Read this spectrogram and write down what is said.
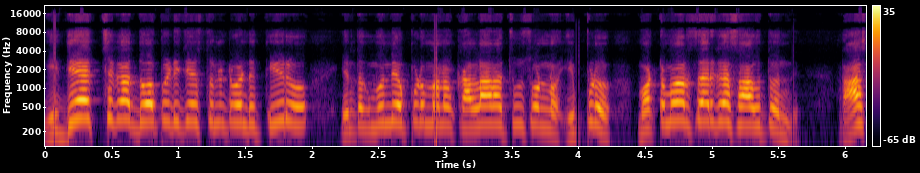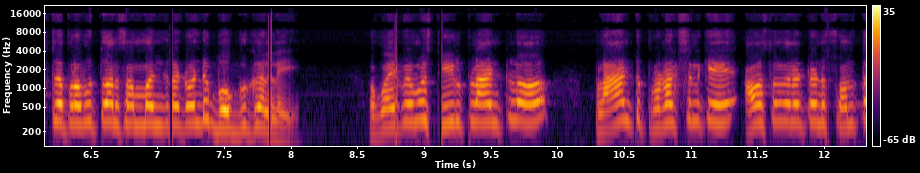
యథేచ్ఛగా దోపిడీ చేస్తున్నటువంటి తీరు ఇంతకుముందు ఎప్పుడు మనం కళ్ళారా చూసున్నాం ఇప్పుడు మొట్టమొదటిసారిగా సాగుతుంది. రాష్ట్ర ప్రభుత్వానికి సంబంధించినటువంటి బొగ్గు గల్లయి ఒకవైపు ఏమో స్టీల్ ప్లాంట్లో ప్లాంట్ ప్రొడక్షన్కి అవసరమైనటువంటి సొంత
